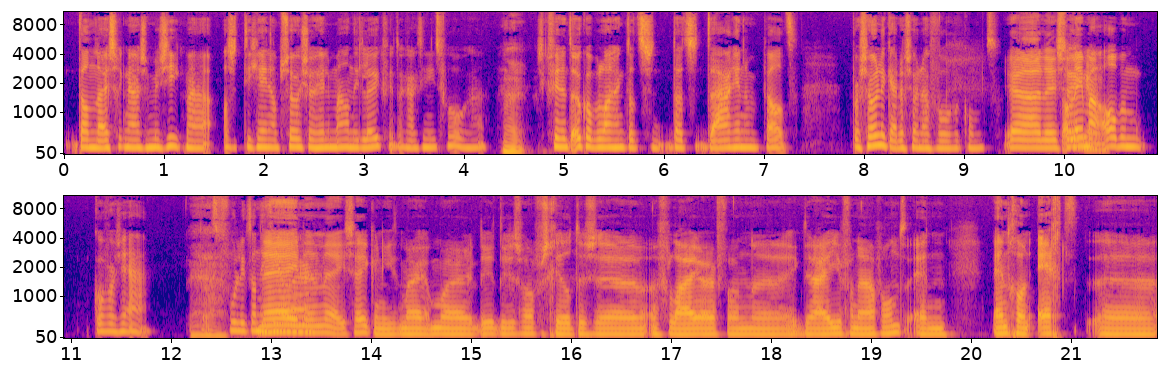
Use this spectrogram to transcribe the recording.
dan luister ik naar zijn muziek. Maar als ik diegene op social helemaal niet leuk vind, dan ga ik die niet volgen. Nee. Dus ik vind het ook wel belangrijk dat ze, dat ze daarin een bepaald persoonlijkheid of zo naar voren komt. Ja, nee, Dus zeker. alleen maar albumcovers, ja, dat voel ik dan niet nee, heel nee, erg. nee, zeker niet. Maar, maar er, er is wel een verschil tussen eh, een flyer van eh, ik draai hier vanavond en, en gewoon echt eh,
